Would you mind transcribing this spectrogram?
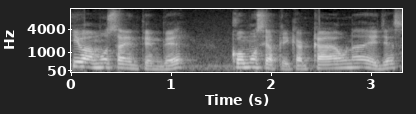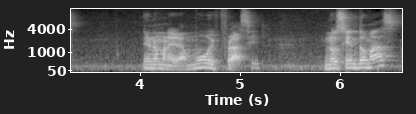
y vamos a entender cómo se aplica cada una de ellas de una manera muy fácil. No siendo más,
